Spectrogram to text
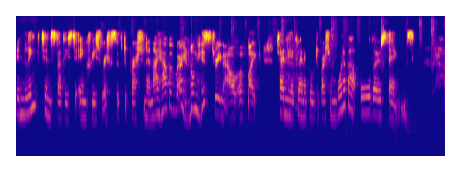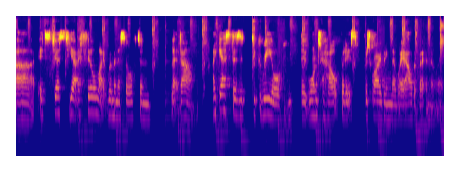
been linked in studies to increased risks of depression? And I have a very long history now of like 10 year clinical depression. What about all those things? Uh, it's just, yeah, I feel like women are so often let down. I guess there's a degree of they want to help, but it's prescribing their way out of it in a way.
